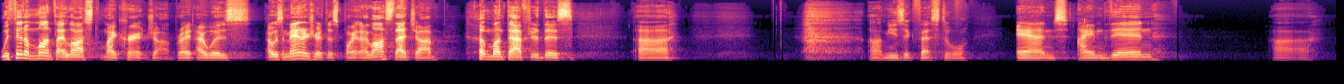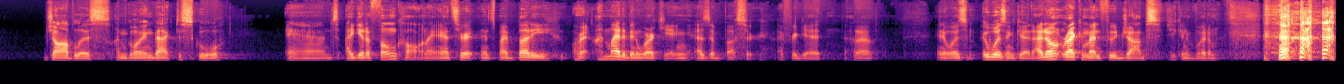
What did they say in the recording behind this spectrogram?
within a month, I lost my current job. Right, I was I was a manager at this point. I lost that job a month after this uh, uh, music festival. And I am then uh, jobless. I'm going back to school. And I get a phone call and I answer it, and it's my buddy, or I might have been working as a busser. I forget. I and it, was, it wasn't good. I don't recommend food jobs if you can avoid them.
